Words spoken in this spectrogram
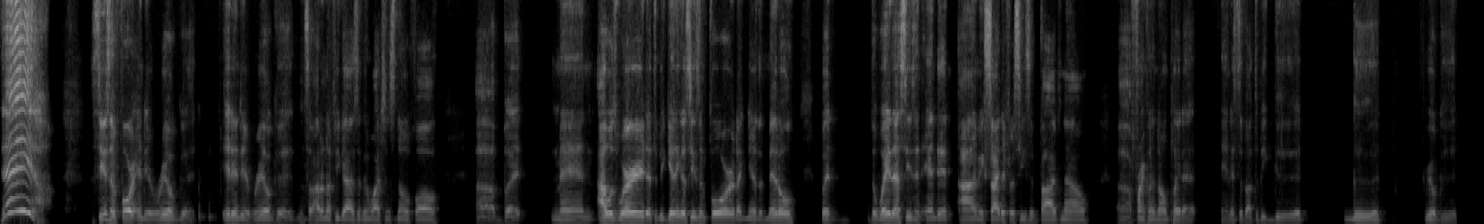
Damn. Season four ended real good. It ended real good. And so I don't know if you guys have been watching Snowfall, uh, but man, I was worried at the beginning of season four, like near the middle, but the way that season ended, I'm excited for season five now. Uh, Franklin don't play that, and it's about to be good, good, real good.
